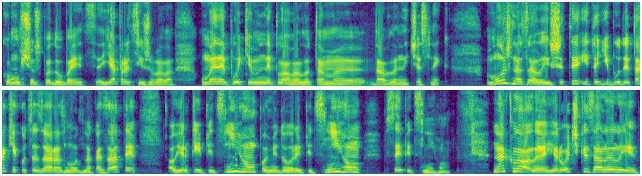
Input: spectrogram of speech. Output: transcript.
кому що сподобається. Я проціжувала. У мене потім не плавало там е, давлений часник. Можна залишити, і тоді буде так, як оце зараз модно казати: огірки під снігом, помідори під снігом, все під снігом. Наклали огірочки, залили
